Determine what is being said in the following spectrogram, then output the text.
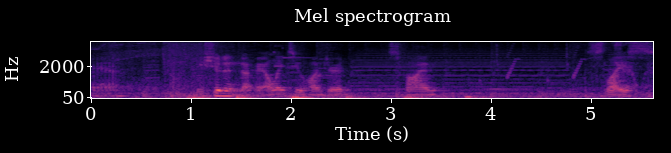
Yeah. You shouldn't. Okay, only 200. It's fine. Slice.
